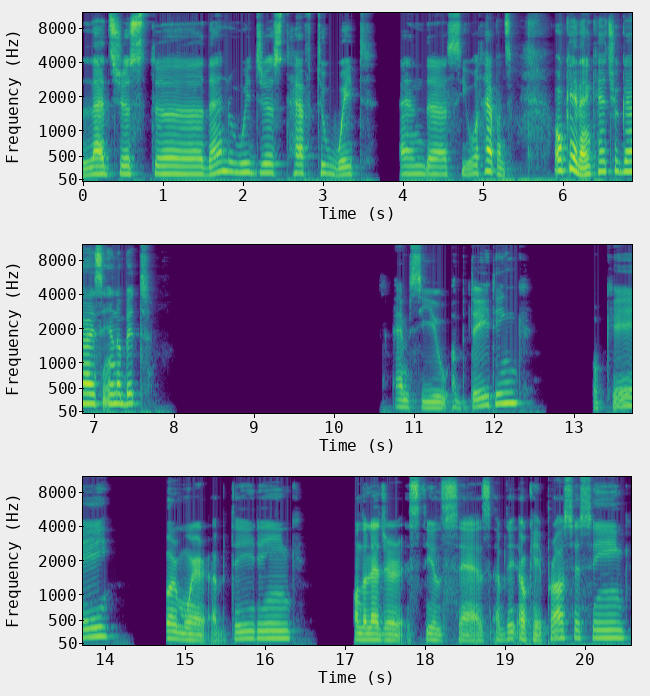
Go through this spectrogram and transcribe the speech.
let's just uh, then we just have to wait and uh, see what happens. Okay then catch you guys in a bit. MCU updating. Okay. Firmware updating. On the ledger still says update. Okay processing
